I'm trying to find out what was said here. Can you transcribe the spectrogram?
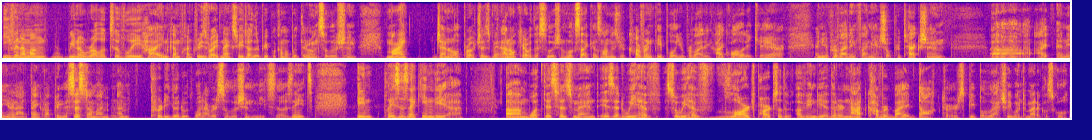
even among you know relatively high income countries right next to each other, people come up with their own solution. Mm-hmm. My general approach has been I don't care what the solution looks like as long as you're covering people, you're providing high quality care, and you're providing financial protection. Uh, I, and you're not bankrupting the system. I'm. I'm pretty good with whatever solution meets those needs. In places like India, um, what this has meant is that we have so we have large parts of, the, of India that are not covered by doctors, people who actually went to medical school,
